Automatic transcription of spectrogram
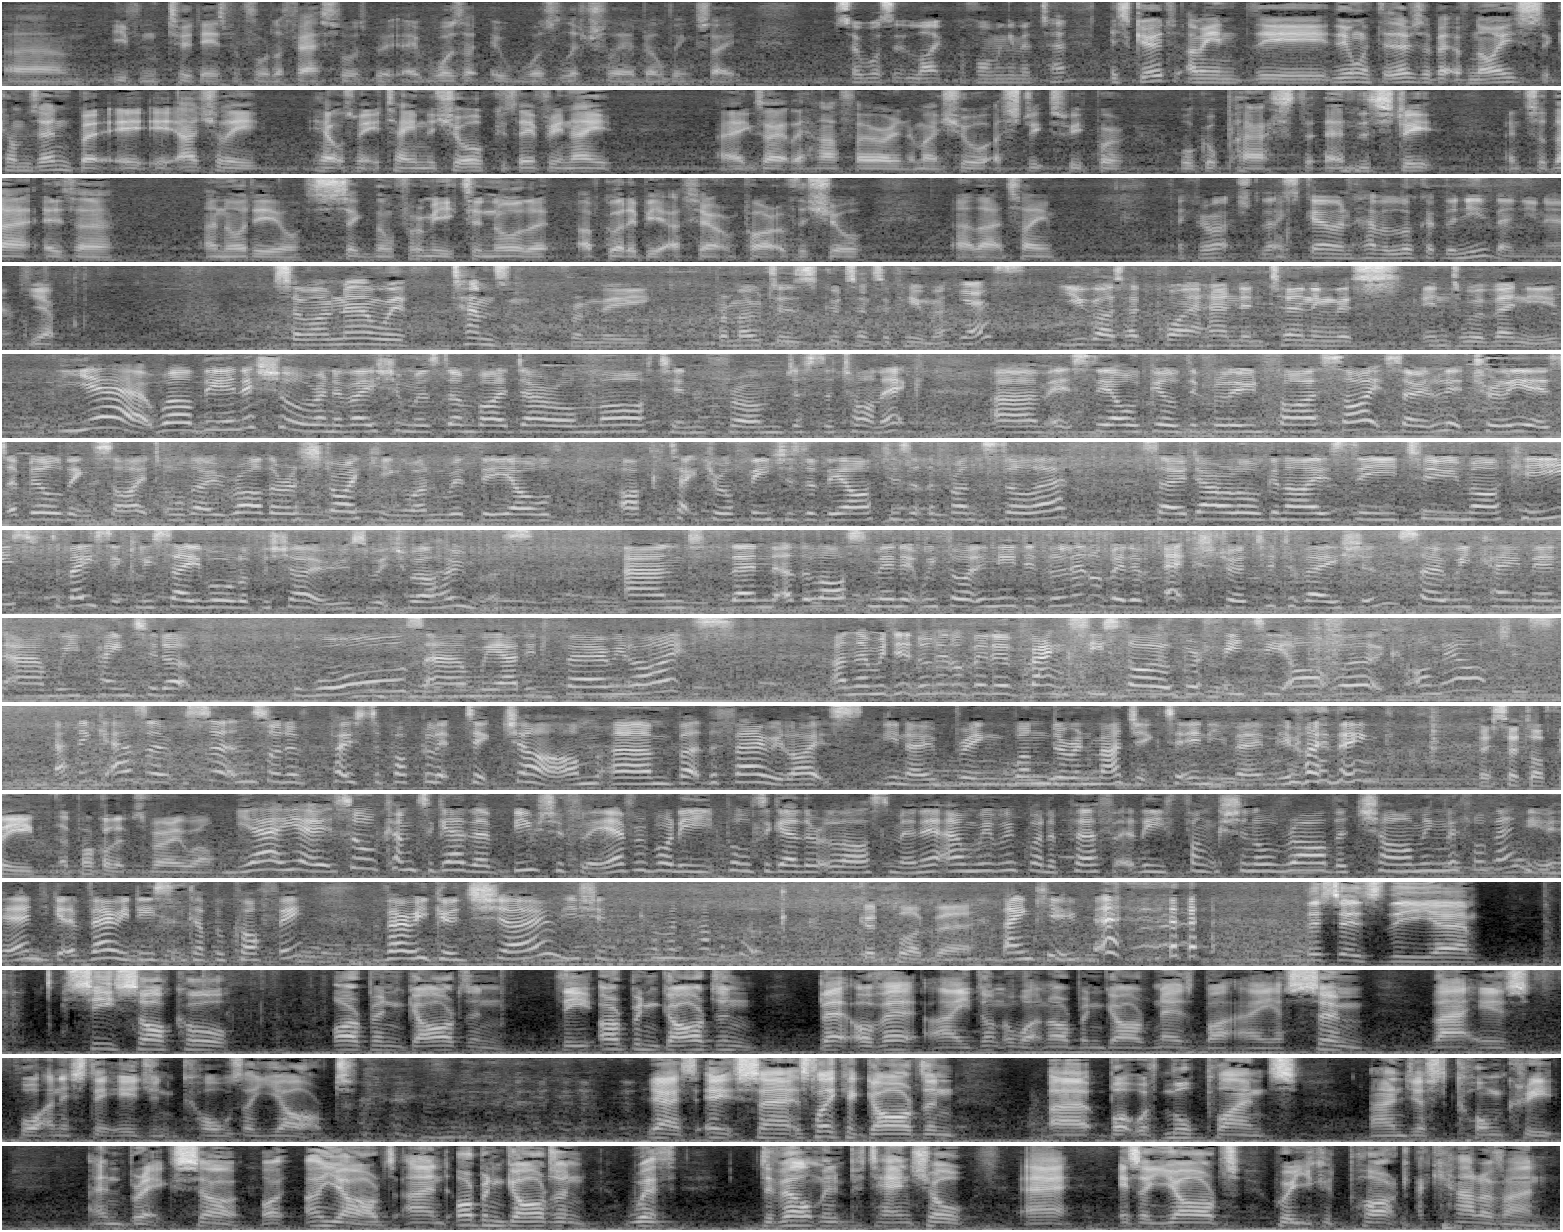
Um, even two days before the festivals, but it was it was literally a building site. So, what's it like performing in a tent? It's good. I mean, the the only there's a bit of noise that comes in, but it, it actually helps me to time the show because every night, exactly half hour into my show, a street sweeper will go past in the street, and so that is a an audio signal for me to know that I've got to be at a certain part of the show at that time. Thank you very much. Let's go and have a look at the new venue now. Yep. So I'm now with Tamsin from the promoters Good Sense of Humour. Yes. You guys had quite a hand in turning this into a venue. Yeah, well, the initial renovation was done by Daryl Martin from Just the Tonic. Um, it's the old Gilded Balloon fire site, so it literally is a building site, although rather a striking one with the old architectural features of the arches at the front still there. So Daryl organised the two marquees to basically save all of the shows which were homeless. And then at the last minute, we thought it needed a little bit of extra titivation, so we came in and we painted up the walls and we added fairy lights. And then we did a little bit of Banksy style graffiti artwork on the arches. I think it has a certain sort of post apocalyptic charm, um, but the fairy lights, you know, bring wonder and magic to any venue, I think. They set off the apocalypse very well. Yeah, yeah, it's all come together beautifully. Everybody pulled together at the last minute, and we, we've got a perfectly functional, rather charming little venue here. And you get a very decent cup of coffee, a very good show. You should come and have a look. Good plug there. Thank you. This is the um, Sissoko Urban Garden. The urban garden bit of it, I don't know what an urban garden is, but I assume that is what an estate agent calls a yard. yes, it's uh, it's like a garden, uh, but with no plants and just concrete and bricks. So a, a yard and urban garden with development potential uh, is a yard where you could park a caravan.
